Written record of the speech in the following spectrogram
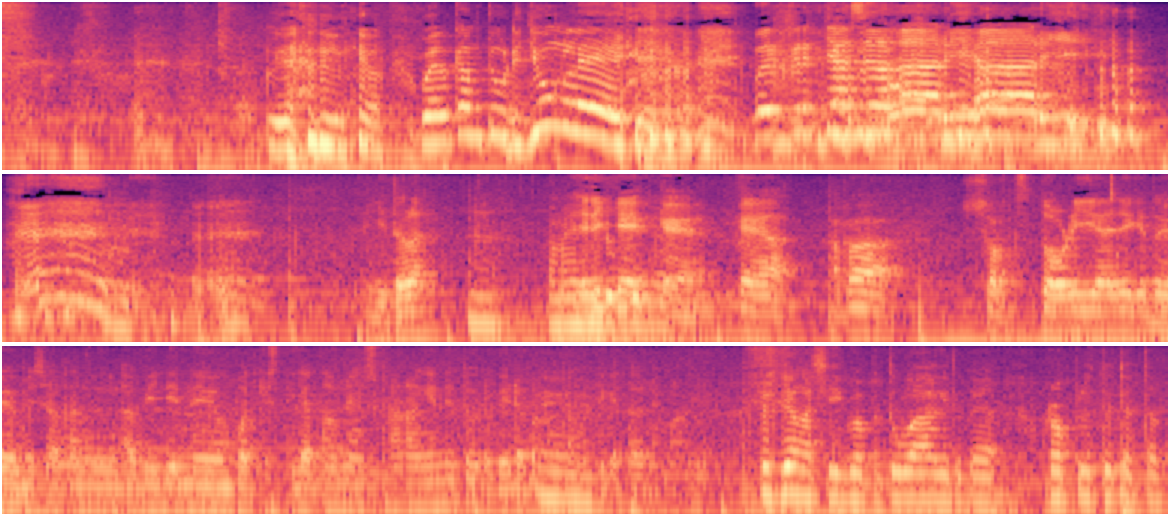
ini welcome to the jungle Bekerja sehari-hari. Gitulah. namanya Jadi hidup kayak ini. kayak kayak apa short story aja gitu ya misalkan Abidin nih yang podcast 3 tahun yang sekarang ini tuh udah beda banget sama 3 tahun yang lalu. terus dia ngasih gue petua gitu kayak Rob lu tuh tetap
